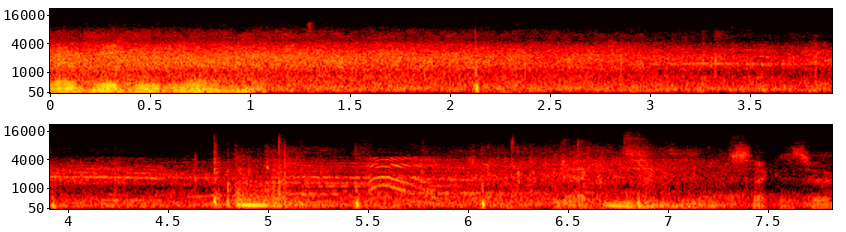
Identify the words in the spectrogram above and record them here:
Advantage Junior. Net, second serve.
